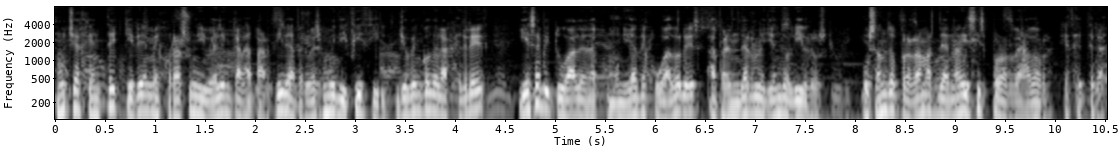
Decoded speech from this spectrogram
Mucha gente quiere mejorar su nivel en cada partida, pero es muy difícil. Yo vengo del ajedrez y es habitual en la comunidad de jugadores aprender leyendo libros, usando programas de análisis por ordenador, etc.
